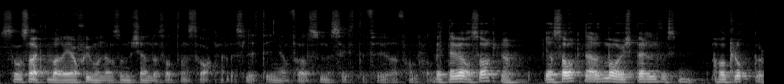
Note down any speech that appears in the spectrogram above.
som sagt variationen som kändes att den saknades lite i jämförelse med 64 framförallt. Vet ni vad jag saknar? Jag saknar att Mario-spelen har klockor.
